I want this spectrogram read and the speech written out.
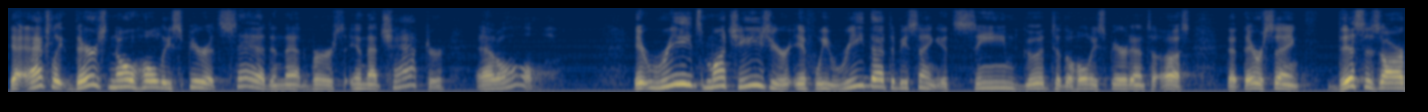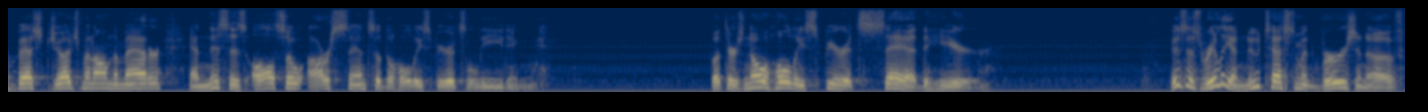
Yeah, actually, there's no Holy Spirit said in that verse, in that chapter at all. It reads much easier if we read that to be saying, It seemed good to the Holy Spirit and to us. That they were saying, This is our best judgment on the matter, and this is also our sense of the Holy Spirit's leading. But there's no Holy Spirit said here. This is really a New Testament version of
